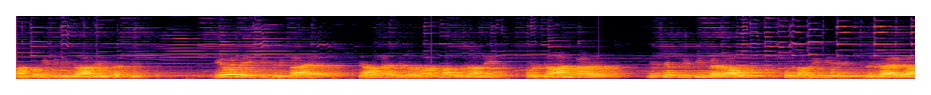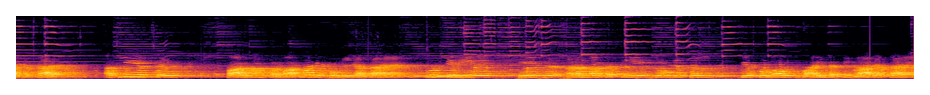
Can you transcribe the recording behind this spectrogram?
हम कभी भी निगाह नहीं सकते केवल एक ही तरीका है कि हम ऐसे परमात्मा को जाने और जानकर इससे प्रीति पैदा हो तो तभी ये रिझाया जा सकता है। असलियत पार ब्रह्म परमात्मा जिसको मिल जाता है, उसके लिए एक अड़म्बा धरती जो बिल्कुल जिसको बहुत भारी धरती कहा जाता है,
